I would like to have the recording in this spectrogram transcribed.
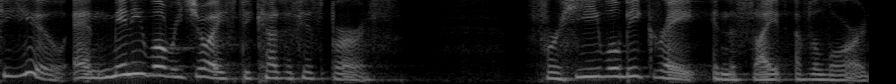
to you, and many will rejoice because of his birth, for he will be great in the sight of the Lord.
